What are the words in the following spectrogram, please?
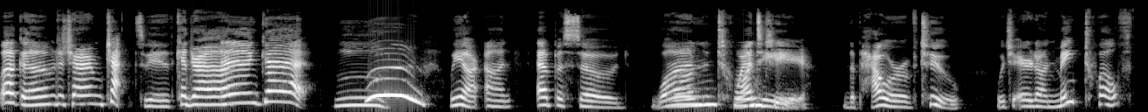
Welcome to Charmed Chats with Kendra. And get Mm. woo We are on episode 120, The Power of Two, which aired on May 12th,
